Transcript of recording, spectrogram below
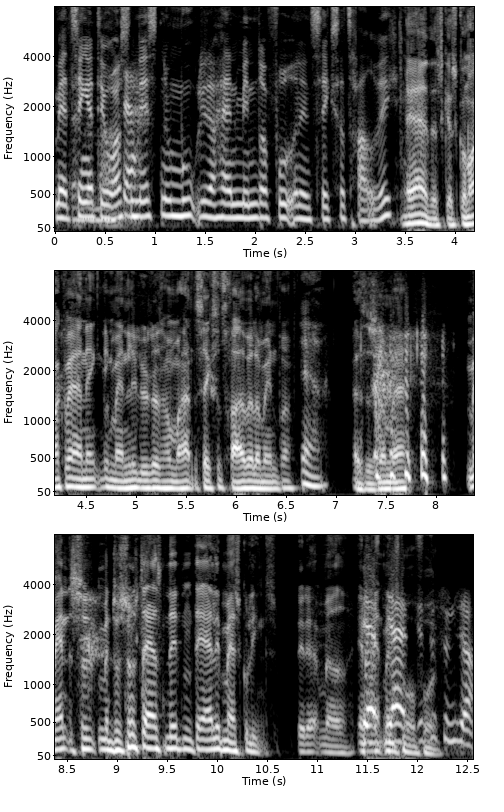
Men jeg tænker, det er jo også Ja. næsten umuligt at have en mindre fod end en 36, ikke? Ja, der skal sgu nok være en enkelt mandlig lytter, som har en 36 eller mindre. Ja. Altså, som er... men, så, men du synes, det er, sådan lidt, det er lidt maskulint, det der med en Ja, mand med en ja stor det, fod. det synes jeg.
